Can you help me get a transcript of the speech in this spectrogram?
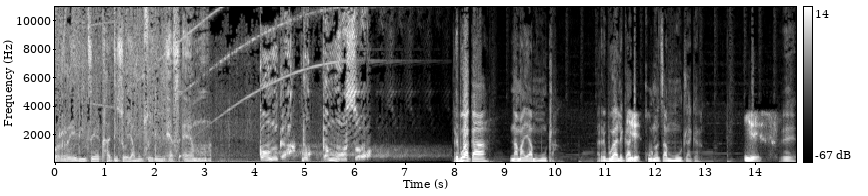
o reditse kgatiso ya motsweding fm konka bokamoso. Re bua ka nama ya mmutla. Re bua le ka kuno dikuno tsa mmutla kere yes. Ee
